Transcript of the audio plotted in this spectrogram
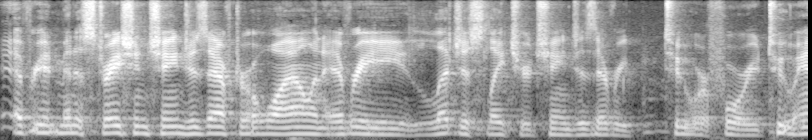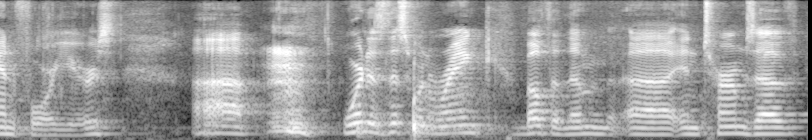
Every administration changes after a while, and every legislature changes every two or four, two and four years. Uh, where does this one rank, both of them, uh, in terms of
